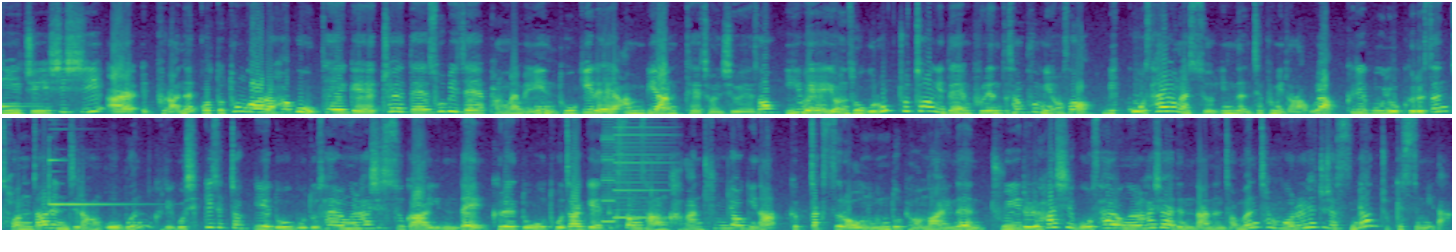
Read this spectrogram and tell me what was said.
DGCCRF라는 것도 통과를 하고 세계 최대 소비재 박람회인 독일의 암비안테 전시회에서 2회 연속으로 초청이 된 브랜드 상품이 어서 믿고 사용할 수 있는 제품이더라고요. 그리고 이 그릇은 전자레인지랑 오븐 그리고 식기세척기에도 모두 사용을 하실 수가 있는데 그래도 도자기의 특성상 강한 충격이나 급작스러운 온도 변화에는 주의를 하시고 사용을 하셔야 된다는 점은 참고를 해주셨으면 좋겠습니다.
